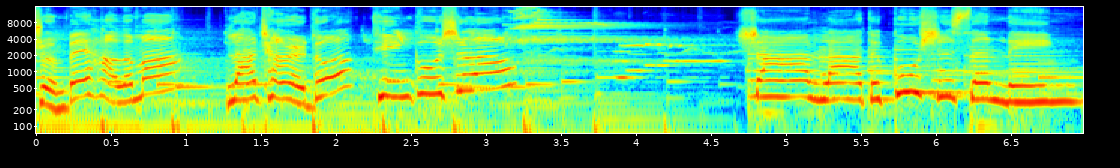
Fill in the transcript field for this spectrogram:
准备好了吗？拉长耳朵听故事喽！莎拉的故事森林。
